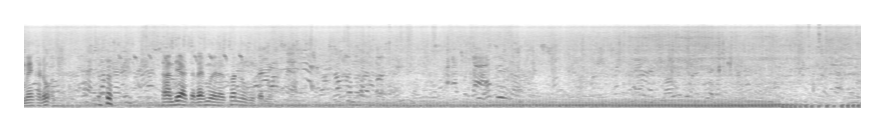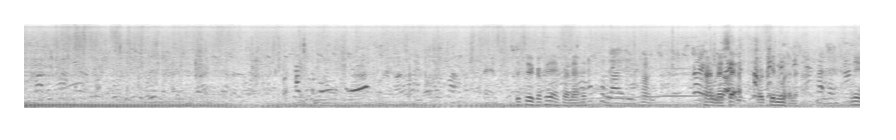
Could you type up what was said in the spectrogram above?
แมงขนุนหานเดียวจะได้มือละคนหนึ่งกันเนี่จ ซื้อกาแฟก่อนนะคนลายดีทานทานนะแซ่บก็กินเหมือนนะหันเลยนี่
